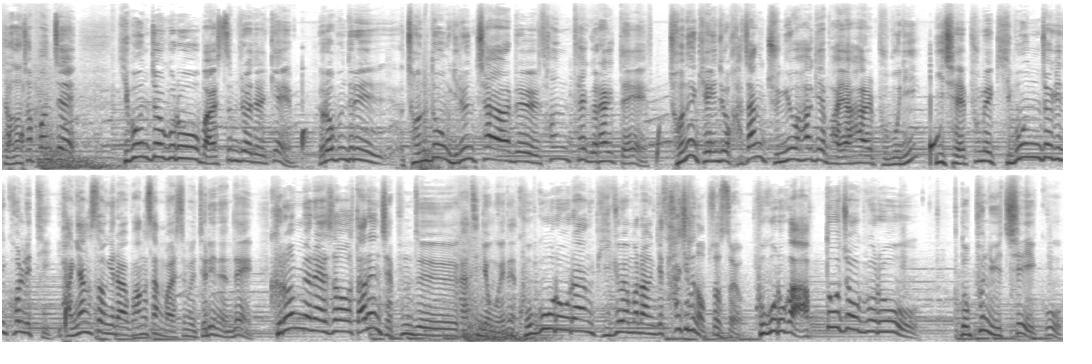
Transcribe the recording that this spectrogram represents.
자, 우선 첫 번째 기본적으로 말씀드려야 될 게 여러분들이 전동 이륜차를 선택을 할 때 저는 개인적으로 가장 중요하게 봐야 할 부분이 이 제품의 기본적인 퀄리티, 방향성이라고 항상 말씀을 드리는데 그런 면에서 다른 제품들 같은 경우에는 고고로랑 비교할 만한 게 사실은 없었어요. 고고로가 압도적으로 높은 위치에 있고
